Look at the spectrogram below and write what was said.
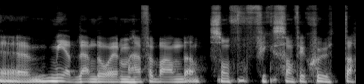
Eh, medlem då i de här förbanden som fick, som fick skjuta.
